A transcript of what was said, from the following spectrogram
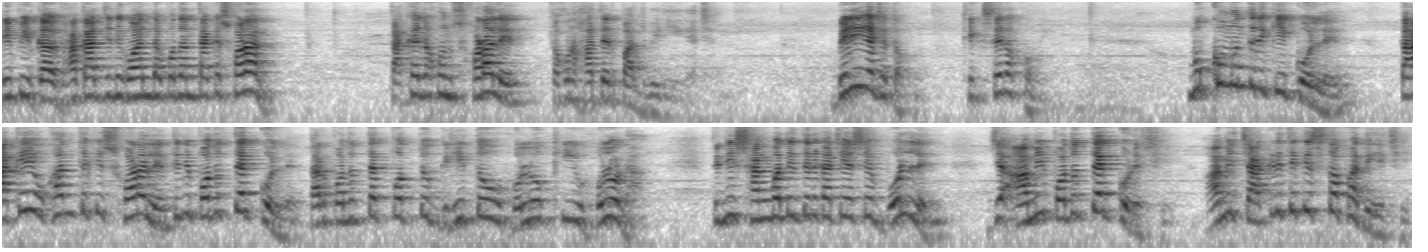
ডিপি ঢাকার যিনি গোয়েন্দা প্রধান, তাকে সরান। তাকে যখন সরালেন, তখন হাতের পাঁচ বেরিয়ে গেছে। বেরিয়ে গেছে তখন, ঠিক সেরকমই। মুখ্যমন্ত্রী কি করলেন? তাকে ওখান থেকে সরালেন, তিনি পদত্যাগ করলেন। তার পদত্যাগপত্র গৃহীত হলো কি হলো না? তিনি সাংবাদিকদের কাছে এসে বললেন যে, আমি পদত্যাগ করেছি, আমি চাকরি থেকে ইস্তফা দিয়েছি।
